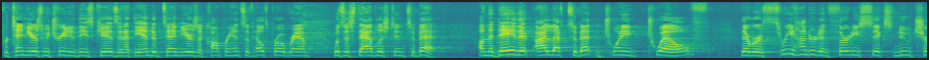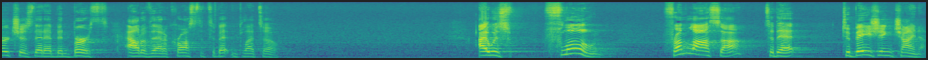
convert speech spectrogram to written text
For 10 years, we treated these kids, and at the end of 10 years, a comprehensive health program was established in Tibet. On the day that I left Tibet in 2012, there were 336 new churches that had been birthed out of that across the Tibetan plateau. I was flown from Lhasa, Tibet, to Beijing, China,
